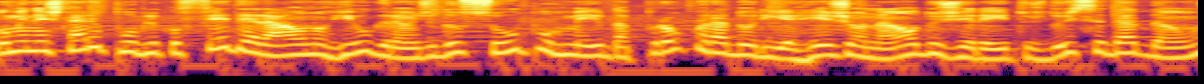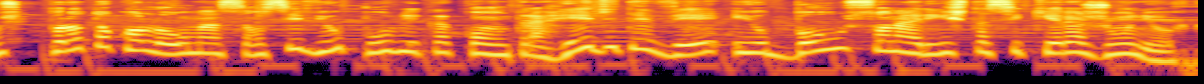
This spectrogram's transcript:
O Ministério Público Federal no Rio Grande do Sul, por meio da Procuradoria Regional dos Direitos dos Cidadãos, protocolou uma ação civil pública contra a Rede TV e o bolsonarista Siqueira Júnior,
